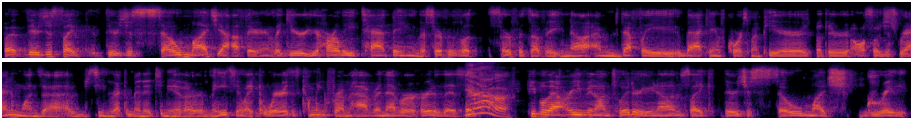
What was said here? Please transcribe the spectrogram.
But there's just like there's just so much out there, like you're you're hardly tapping the surface surface of it. You know, I'm definitely backing, of course, my peers, but there are also just random ones that I've seen recommended to me that are amazing. Like, where is this coming from? Have I never heard of this? Like, yeah, people that are even on Twitter. You know, it's like there's just so much great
